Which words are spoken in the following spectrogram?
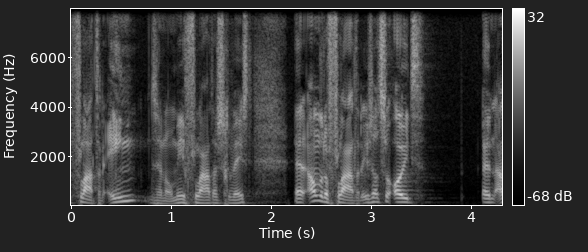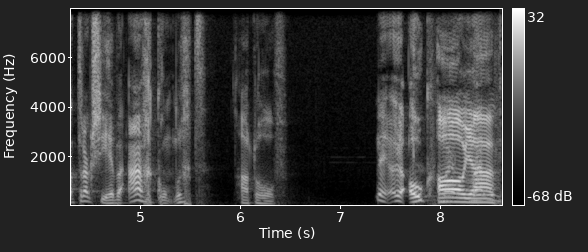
flater 1. Er zijn al meer flaters geweest. Een andere flater is dat ze ooit een attractie hebben aangekondigd. Hartenhof. Nee, ja, ook. Oh, maar, ja. maar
